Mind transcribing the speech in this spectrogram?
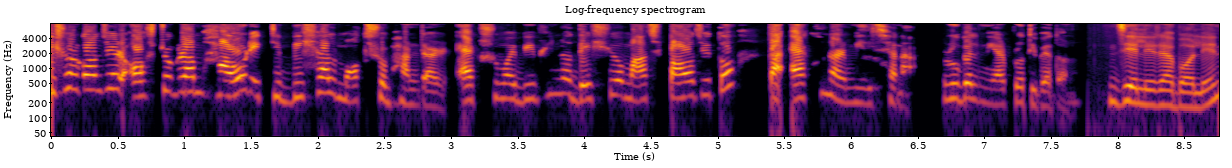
কিশোরগঞ্জের অষ্টগ্রাম হাওর একটি বিশাল মৎস্য ভাণ্ডার। একসময় বিভিন্ন দেশীয় মাছ পাওয়া যেত, তা এখন আর মিলছে না। রুবেল মিয়ার প্রতিবেদন। জেলেরা বলেন,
